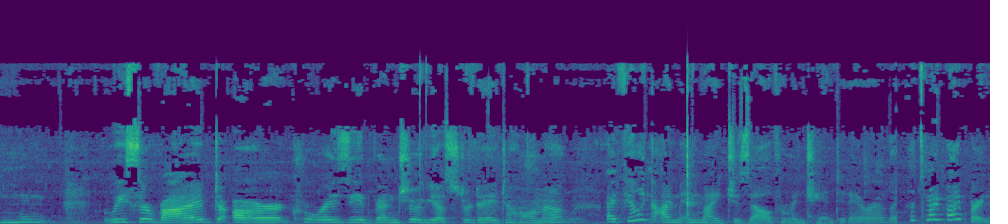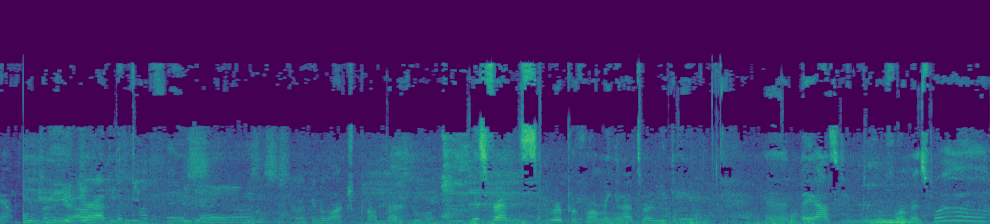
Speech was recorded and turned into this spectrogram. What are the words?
We survived our crazy adventure yesterday to Hana. I feel like I'm in my Giselle from Enchanted era. Like that's my vibe right now. We are at the cafe now. We're gonna watch Papa. His friends were performing, and that's why we came. And they asked him to perform as well.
